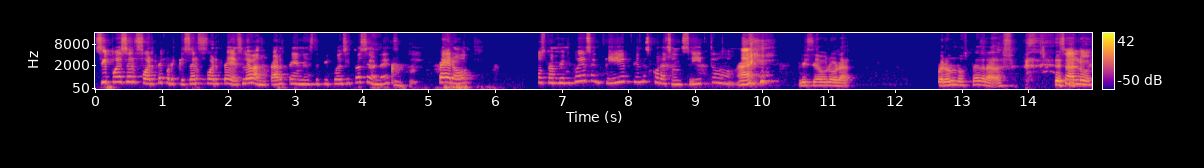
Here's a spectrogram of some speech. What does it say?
sí puede ser fuerte porque ser fuerte es levantarte en este tipo de situaciones, pero pues también puedes sentir, tienes corazoncito. Ay, Dice Aurora. Fueron dos pedradas. salud.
